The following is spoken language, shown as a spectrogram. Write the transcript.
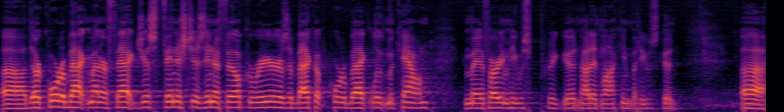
Uh, their quarterback, matter of fact, just finished his NFL career as a backup quarterback, Luke McCown. You may have heard him. He was pretty good. I didn't like him, but he was good. Uh,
